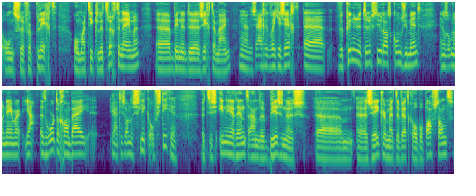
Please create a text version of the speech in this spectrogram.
ons verplicht om artikelen terug te nemen binnen de zichttermijn. Ja, dus eigenlijk wat je zegt, we kunnen het terug sturen als consument en als ondernemer. Ja, het hoort er gewoon bij. Ja, het is anders slikken of stikken. Het is inherent aan de business, uh, uh, zeker met de wetkoop op afstand,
